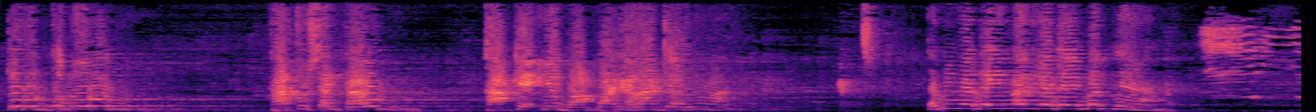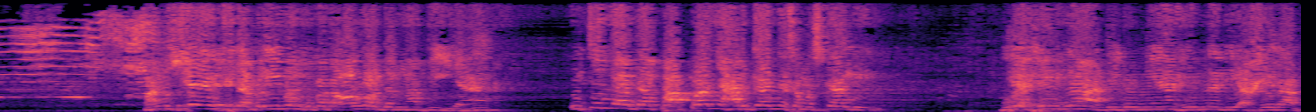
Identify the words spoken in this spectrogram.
Turun temurun. Ratusan tahun kakeknya, bapaknya raja semua. Tapi nggak ada iman, nggak ada hebatnya. Manusia yang tidak beriman kepada Allah dan Nabi-Nya, Itu nggak ada apa-apanya harganya sama sekali. Dia hina di dunia, hina di akhirat.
